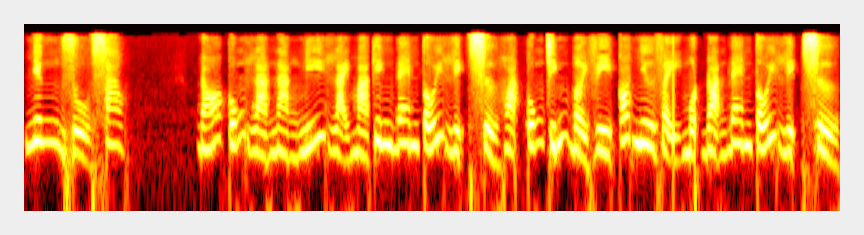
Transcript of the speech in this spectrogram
Nhưng dù sao. Đó cũng là nàng nghĩ lại mà kinh đen tối lịch sử hoặc cũng chính bởi vì có như vậy một đoạn đen tối lịch sử.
